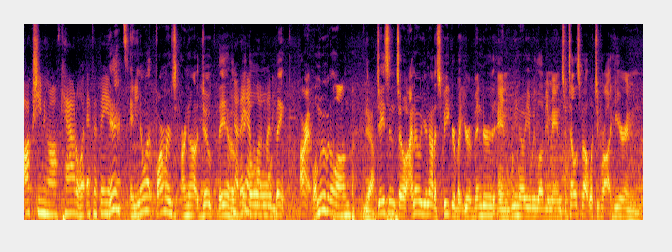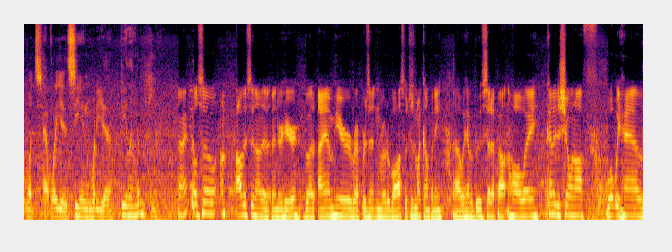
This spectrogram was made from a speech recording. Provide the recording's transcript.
auctioning off cattle at FFA Yeah, events. and you know what? Farmers are not a joke. They have a No, they big have a lot of old money. bank. All right, well, moving along. Yeah. Jason, so I know you're not a speaker, but you're a vendor, and we know you. We love you, man. So tell us about what you brought here, and what's what are you seeing? What are you feeling? What are you hearing? All right. Well, so I'm obviously not a vendor here, but I am here representing Rotoboss, which is my company. Uh, we have a booth set up out in the hallway, kind of just showing off what we have,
